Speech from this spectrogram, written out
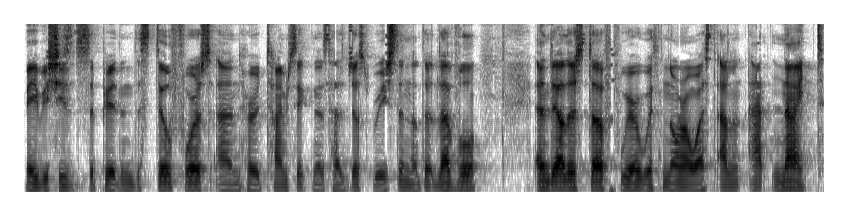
maybe she's disappeared in the Still Force and her time sickness has just reached another level. And the other stuff, we're with Nora West Allen at night.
